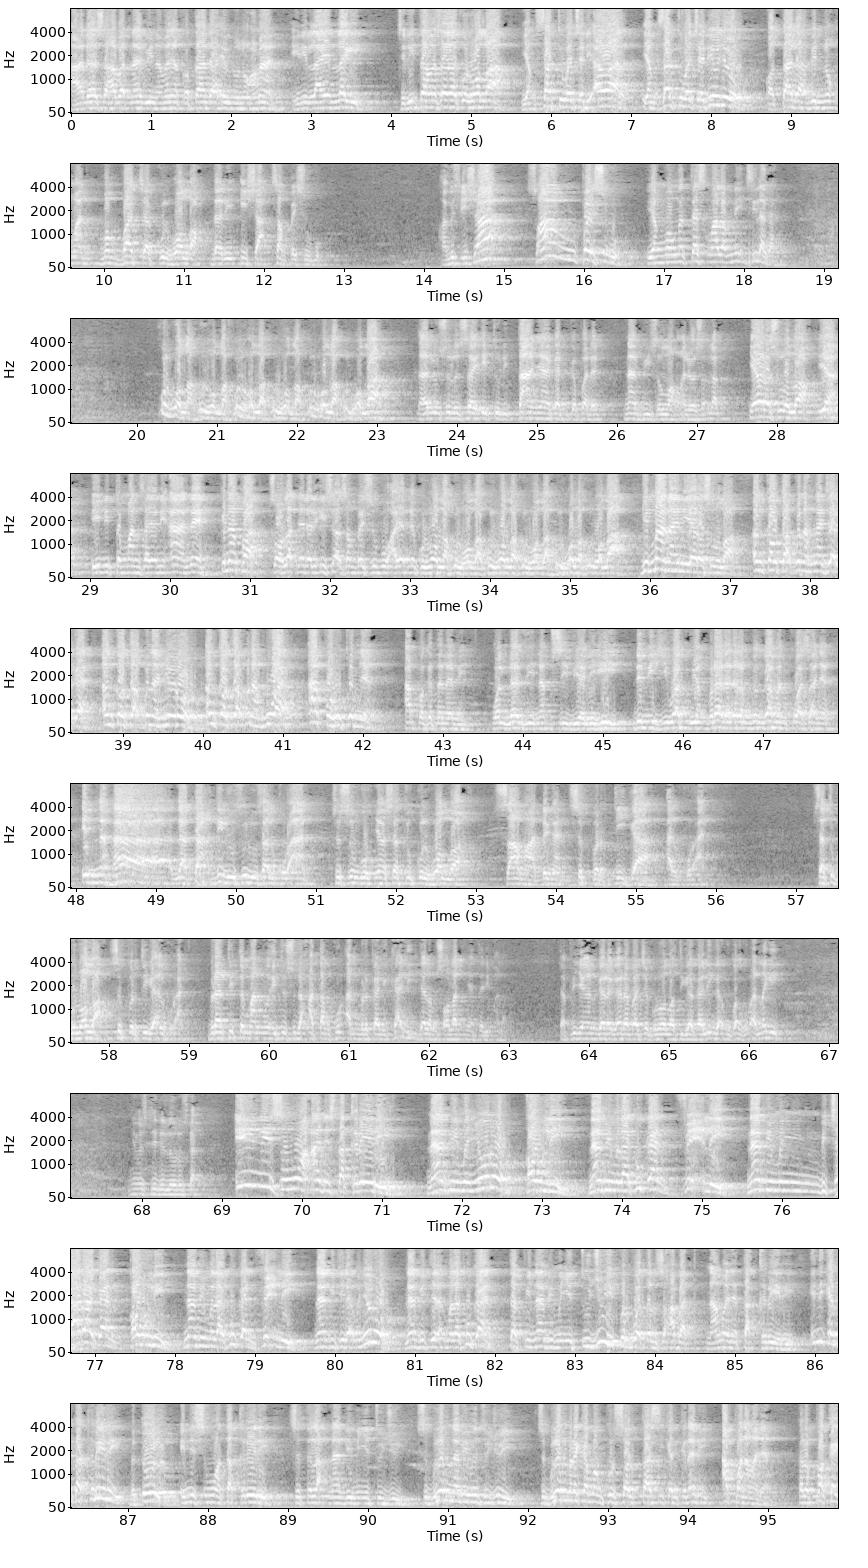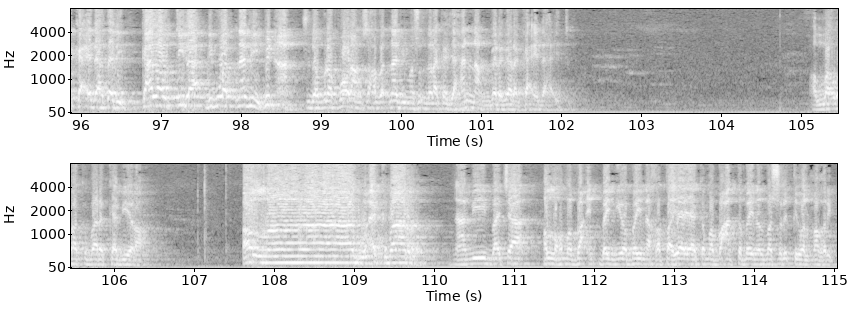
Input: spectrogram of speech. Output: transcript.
Ada sahabat Nabi namanya Qatadah Ibnu Nu'man. Ini lain lagi. Cerita masalah kul wallah Yang satu baca di awal Yang satu baca di ujung. Qatadah bin Nu'man membaca kul wallah Dari Isya sampai subuh. Habis Isya Sampai subuh. Yang mau ngetes malam ni silakan. Kul wallah, kul wallah, kul wallah, kul wallah, kul wallah, kul wallah Lalu selesai itu ditanyakan kepada Nabi SAW Ya Rasulullah, ya ini teman saya ini aneh. Kenapa? Solatnya dari Isya sampai subuh ayatnya kul wallah kul wallah kul wallah kul wallah kul wallah kul wallah. Gimana ini ya Rasulullah? Engkau tak pernah mengajarkan, engkau tak pernah nyuruh, engkau tak pernah buat. Apa hukumnya? Apa kata Nabi? Wallazi nafsi biyadihi demi jiwaku yang berada dalam genggaman kuasanya. Innaha la ta'dilu sulusal Quran. Sesungguhnya satu kul wallah sama dengan sepertiga Al-Quran. Satu Allah sepertiga Al-Quran. Berarti temanmu itu sudah hatam Quran berkali-kali dalam solatnya tadi malam. Tapi jangan gara-gara baca Allah tiga kali nggak buka Quran lagi. Ini mesti diluruskan. Ini semua hadis takriri Nabi menyuruh qauli, Nabi melakukan fi'li, Nabi membicarakan qauli, Nabi melakukan fi'li. Nabi tidak menyuruh, Nabi tidak melakukan, tapi Nabi menyetujui perbuatan sahabat. Namanya takriri. Ini kan takriri, betul. Ini semua takriri setelah Nabi menyetujui. Sebelum Nabi menyetujui, sebelum mereka mengkonsultasikan ke Nabi, apa namanya? Kalau pakai kaedah tadi, kalau tidak dibuat Nabi bid'ah, sudah berapa orang sahabat Nabi masuk neraka jahanam gara-gara kaedah itu. Allahu akbar kabira. Allahu akbar. Nabi baca Allahumma ba'id baini wa baina khataayaya kama ba'adta bainal masyriqi wal maghrib.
